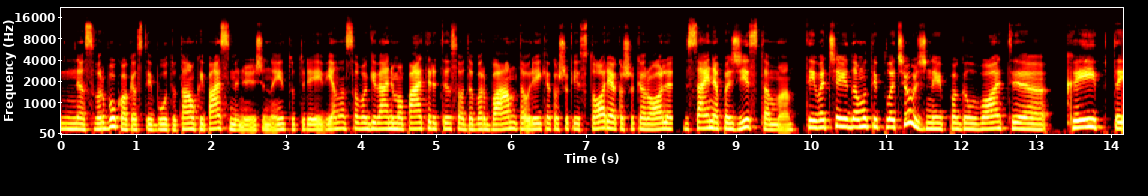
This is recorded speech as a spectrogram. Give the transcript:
Nesvarbu, kokios tai būtų, tau kaip asmeniui, žinai, tu turėjai vieną savo gyvenimo patirtis, o dabar bam, tau reikia kažkokią istoriją, kažkokią rolę, visai nepažįstama. Tai va čia įdomu taip plačiau, žinai, pagalvoti, kaip tai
